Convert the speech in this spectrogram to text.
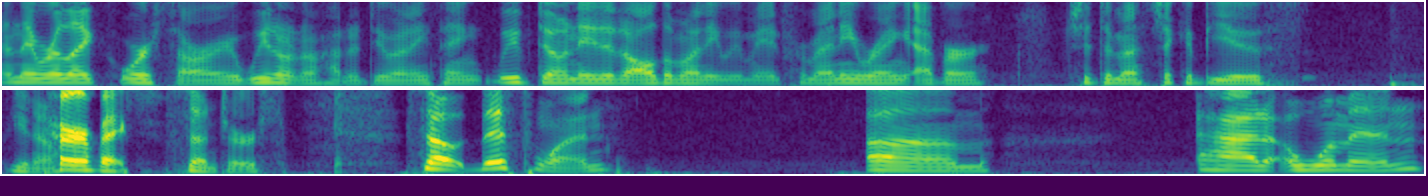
And they were like, "We're sorry. We don't know how to do anything. We've donated all the money we made from any ring ever to domestic abuse, you know, Perfect. centers." So this one um had a woman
